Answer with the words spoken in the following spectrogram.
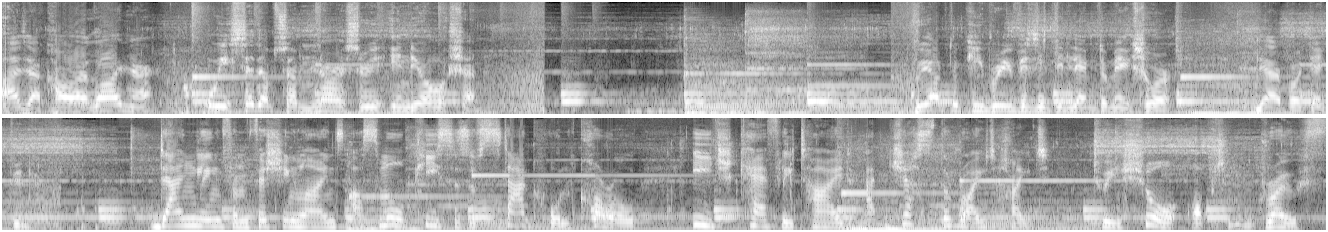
As a coral gardener, we set up some nursery in the ocean. We have to keep revisiting them to make sure they are protected. Dangling from fishing lines are small pieces of staghorn coral, each carefully tied at just the right height to ensure optimal growth.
